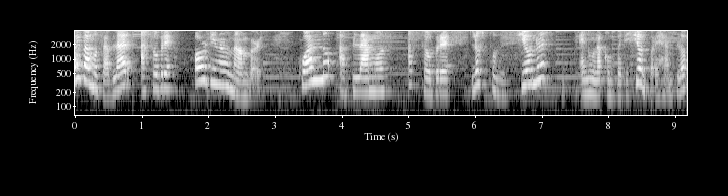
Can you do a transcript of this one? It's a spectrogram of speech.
Hoy vamos a hablar sobre ordinal numbers, cuando hablamos sobre las posiciones en una competición, por ejemplo,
